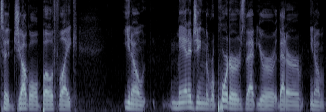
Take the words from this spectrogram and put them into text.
to juggle both like, you know, managing the reporters that you're that are you know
